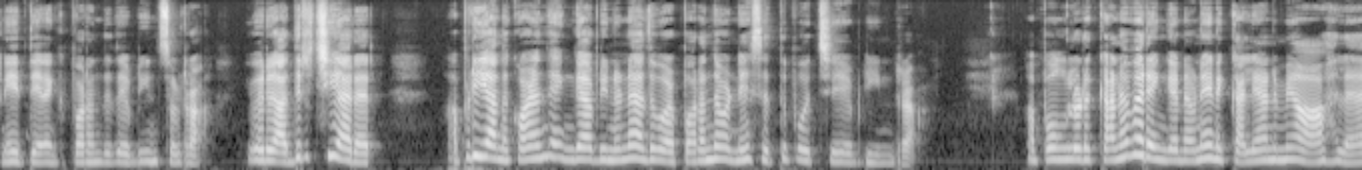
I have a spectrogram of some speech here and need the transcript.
நேற்று எனக்கு பிறந்தது அப்படின்னு சொல்கிறான் இவர் அதிர்ச்சியாரர். அப்படியே அந்த குழந்தை எங்கே? அப்படின்னோடனே அது பிறந்த உடனே செத்து போச்சு அப்படின்றா. அப்போ உங்களோட கணவர் எங்கன்னொடனே எனக்கு கல்யாணமே ஆகலை.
